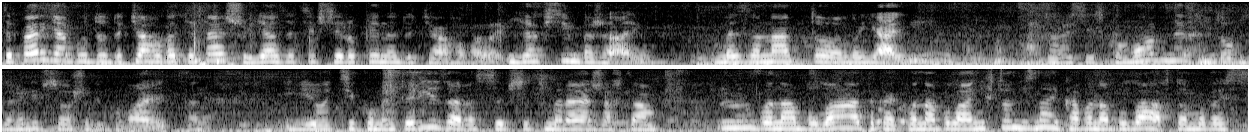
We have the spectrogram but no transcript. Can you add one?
тепер я буду дотягувати те, що я за ці всі роки не дотягувала. І я всім бажаю. Ми занадто лояльні до російськомовних, до взагалі всього, що відбувається. І оці коментарі зараз в соцмережах там ну вона була така, як вона була. Ніхто не знає, яка вона була в тому весь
